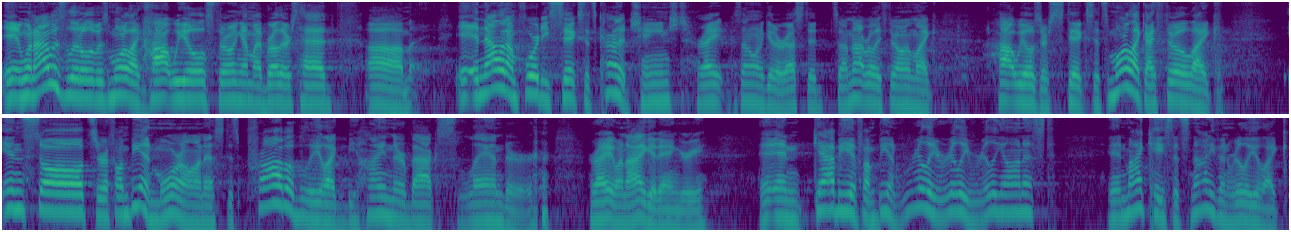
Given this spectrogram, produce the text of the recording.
and when I was little, it was more like Hot Wheels throwing at my brother's head. Um, and now that I'm 46, it's kind of changed, right? Because I don't want to get arrested. So I'm not really throwing like Hot Wheels or sticks. It's more like I throw like insults, or if I'm being more honest, it's probably like behind their back slander, right? When I get angry. And Gabby, if I'm being really, really, really honest, in my case, it's not even really like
